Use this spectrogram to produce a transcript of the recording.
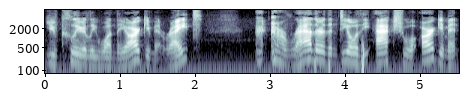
you've clearly won the argument, right? Rather than deal with the actual argument,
